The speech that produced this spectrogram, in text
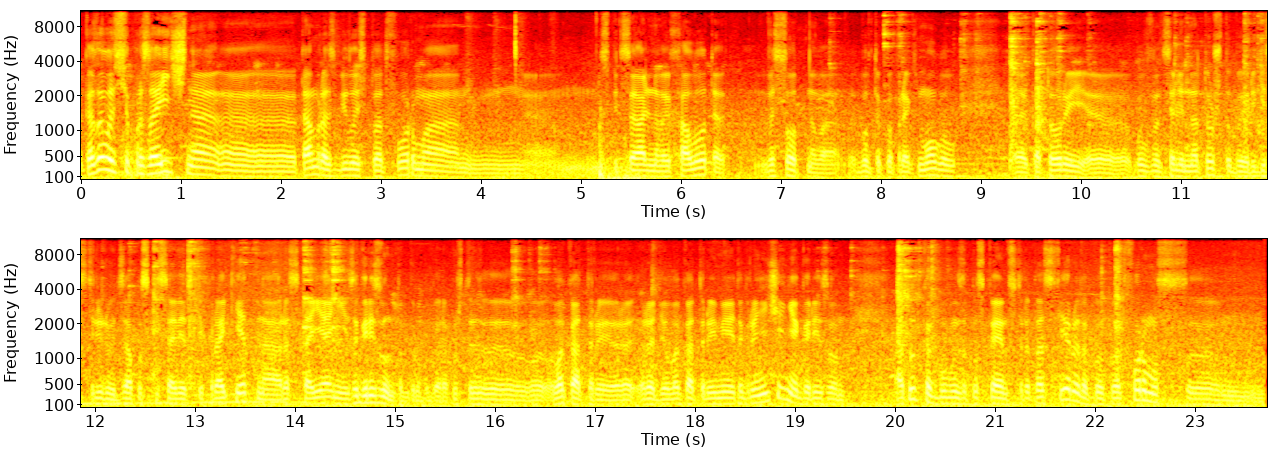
Оказалось все прозаично. Там разбилась платформа специального эхолота, высотного. Был такой проект «Могул», э, который э, был нацелен на то, чтобы регистрировать запуски советских ракет на расстоянии за горизонтом, грубо говоря, потому что э, локаторы, ра- радиолокаторы имеют ограничения горизонт, а тут как бы мы запускаем стратосферу такую платформу с эм,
